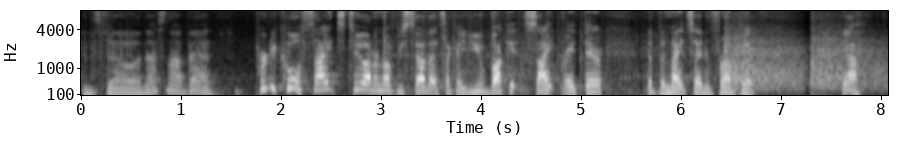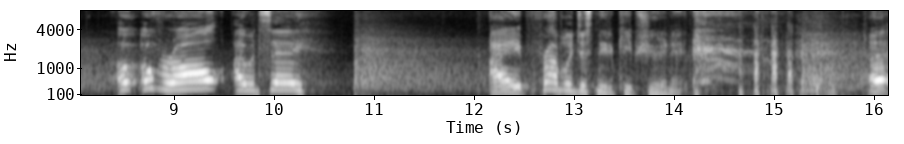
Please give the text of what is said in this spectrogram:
And so uh, that's not bad. Pretty cool sights too. I don't know if you saw that. It's like a U-bucket sight right there. Got the night sight in front, but yeah. O overall, I would say I probably just need to keep shooting it. uh,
